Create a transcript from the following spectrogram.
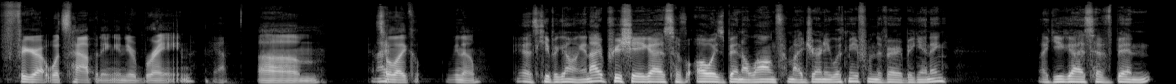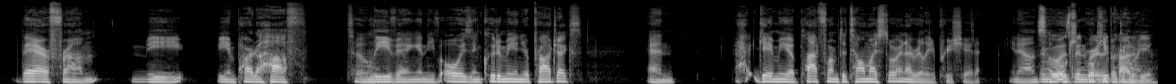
figure out what's happening in your brain. Yeah. Um. And so I- like you know. Yeah, let's keep it going. And I appreciate you guys have always been along for my journey with me from the very beginning. Like you guys have been there from me being part of Huff to mm. leaving, and you've always included me in your projects and gave me a platform to tell my story, and I really appreciate it. You know, and so I've we'll, always keep, been we'll really keep proud going.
